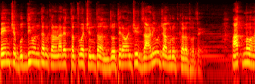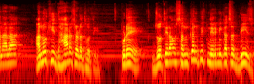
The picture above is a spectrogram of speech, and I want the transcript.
पेनचे बुद्धिमंथन करणारे तत्वचिंतन ज्योतिरावांची जाणीव जागृत करत होते. आत्मभानाला अनोखी धार चढत होती. पुढे ज्योतिराव संकल्पित निर्मिकाचं बीज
